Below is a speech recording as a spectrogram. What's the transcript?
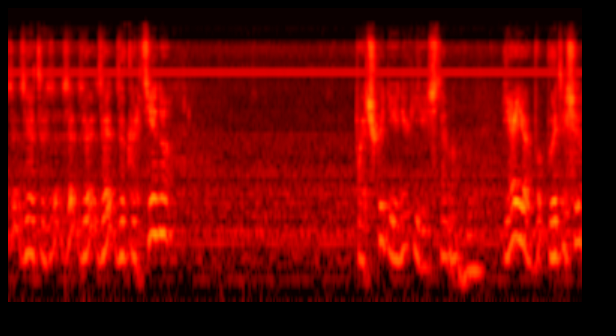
за, за, за, за- за- за картину, пачка денег есть там. Я ее вы- вытащил,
